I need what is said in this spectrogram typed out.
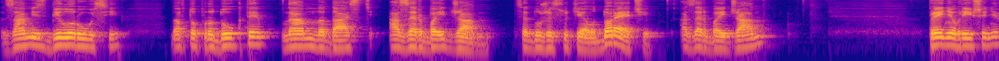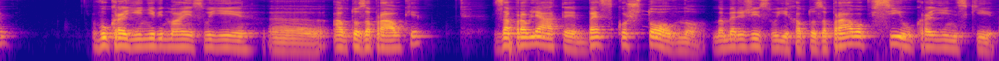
замість Білорусі нафтопродукти нам надасть Азербайджан. Це дуже суттєво. До речі, Азербайджан прийняв рішення. В Україні він має свої е, автозаправки. Заправляти безкоштовно на мережі своїх автозаправок всі українські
